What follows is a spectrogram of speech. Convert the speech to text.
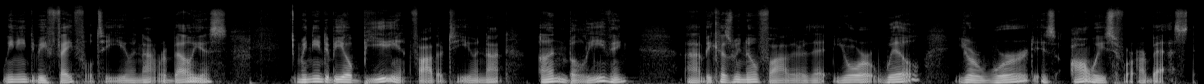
We need to be faithful to you and not rebellious. We need to be obedient, Father, to you and not unbelieving. Uh, because we know, Father, that your will, your word is always for our best.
